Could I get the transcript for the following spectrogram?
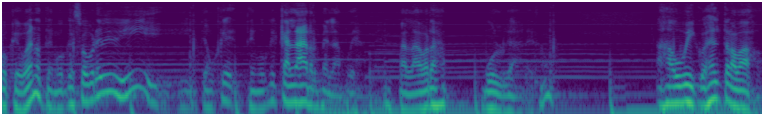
porque bueno, tengo que sobrevivir y, tengo que tengo que calármela, pues, en palabras vulgares. ¿no? Ajá, ubico, es el trabajo.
